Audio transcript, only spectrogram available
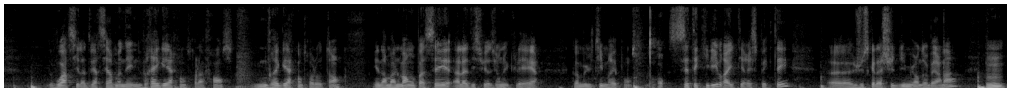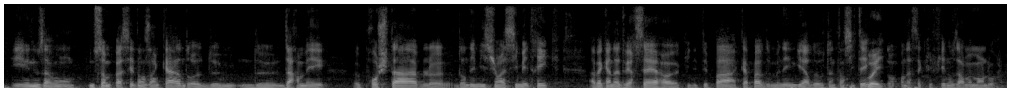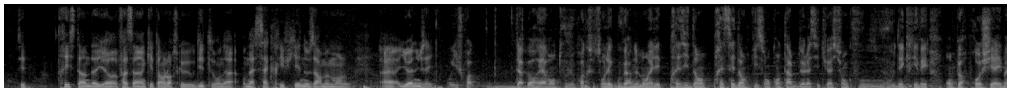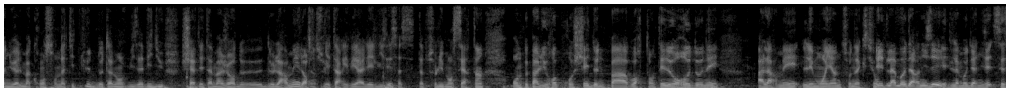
de voir si l'adversaire menait une vraie guerre contre la France, une vraie guerre contre l'OTAN, et normalement on passait à la dissuasion nucléaire comme ultime réponse. cet équilibre a été respecté euh, jusqu'à la chute du mur de Berlin, mmh. et nous, avons, nous sommes passés dans un cadre d'armées de, projetables, dans des missions asymétriques, avec un adversaire euh, qui n'était pas capable de mener une guerre de haute intensité. Donc on a sacrifié nos armements lourds. C'est triste hein, d'ailleurs, enfin c'est inquiétant lorsque vous dites on a, on a sacrifié nos armements lourds. Euh, Yohann Oui, je crois d'abord et avant tout, je crois que ce sont les gouvernements et les présidents précédents qui sont comptables de la situation que vous, vous décrivez. On peut reprocher à Emmanuel Macron son attitude, notamment vis-à-vis du chef d'état-major de, de l'armée lorsqu'il est arrivé à l'Élysée, ça c'est absolument certain. On ne peut pas lui reprocher de ne pas avoir tenté de redonner à l'armée les moyens de son action. Et de la moderniser. Et de la moderniser. C'est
